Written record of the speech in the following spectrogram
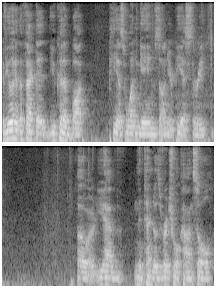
if you look at the fact that you could have bought PS1 games on your PS3, or you have Nintendo's Virtual Console,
